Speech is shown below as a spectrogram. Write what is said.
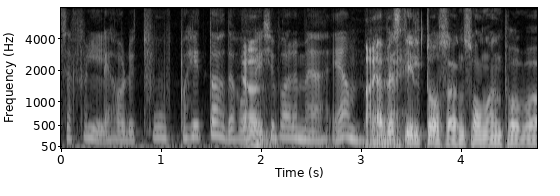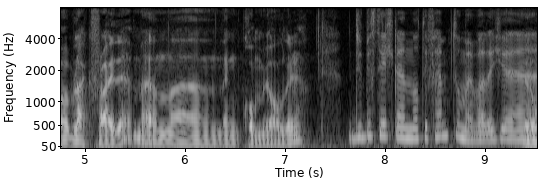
Selvfølgelig har du to på hytta, det holder Ja. ikke bare med én. Nei, Jeg nei. bestilte også en sånn en på Black Friday, men uh, den kom jo aldri. Du bestilte en 85-tommer, var det ikke Jo.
